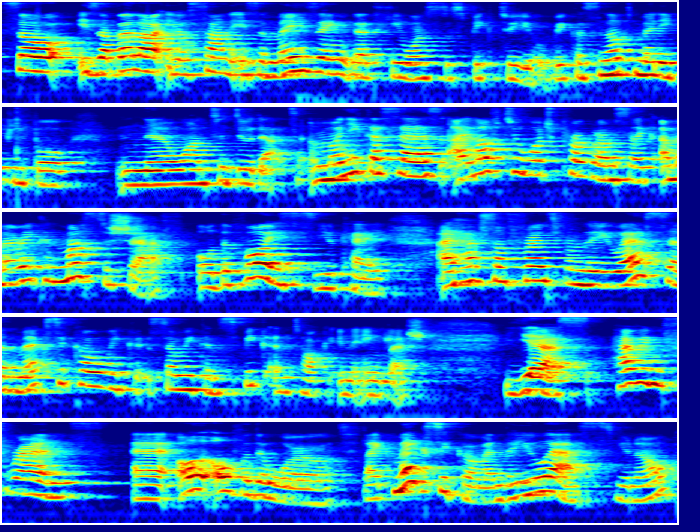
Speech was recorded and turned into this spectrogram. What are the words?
So, Isabella, your son is amazing that he wants to speak to you because not many people want to do that. Monica says, I love to watch programs like American MasterChef or The Voice UK. I have some friends from the US and Mexico so we can speak and talk in English. Yes, having friends uh, all over the world, like Mexico and the US, you know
